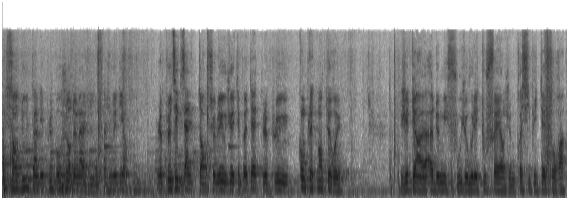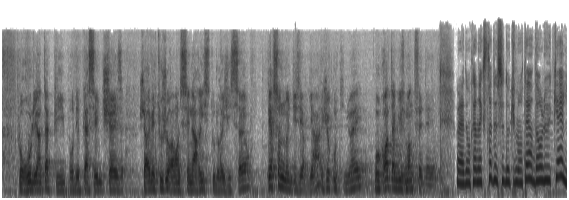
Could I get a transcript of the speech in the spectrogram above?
fut sans doute un des plus beaux jours de ma vie. Enfin, je veux dire, le plus exaltant, celui où j'étais peut-être le plus complètement heureux. J'étais à, demi fou, je voulais tout faire, je me précipitais pour, pour rouler un tapis, pour déplacer une chaise. J'arrivais toujours avant le scénariste ou le régisseur. Personne ne me disait rien et je continuais au grand amusement de Feder. Voilà donc un extrait de ce documentaire dans lequel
